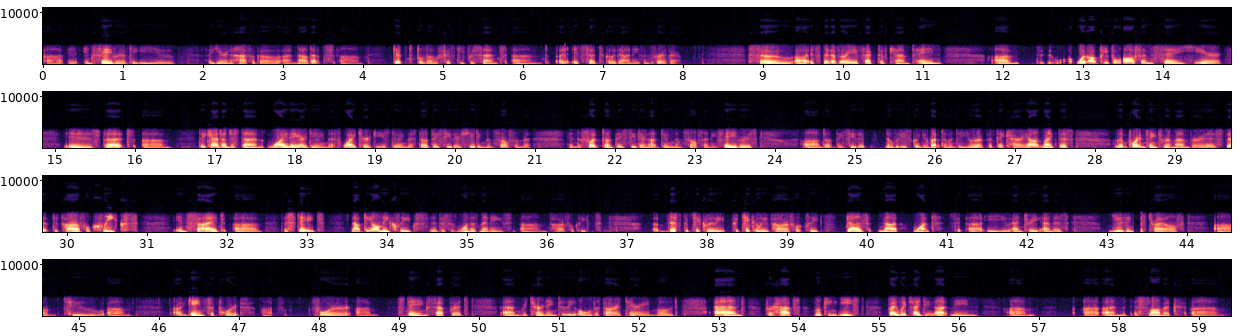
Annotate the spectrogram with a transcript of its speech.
uh, in favor of the EU a year and a half ago, and now that's um, dipped below 50%, and it's set to go down even further. So uh, it's been a very effective campaign. Um, what people often say here is that um, they can't understand why they are doing this, why Turkey is doing this. Don't they see they're shooting themselves in the in the foot? Don't they see they're not doing themselves any favors? Um, don't they see that nobody's going to let them into Europe if they carry on like this? The important thing to remember is that the powerful cliques inside uh, the state, not the only cliques, this is one of many um, powerful cliques, uh, this particularly particularly powerful clique does not want uh, EU entry and is using these trials um, to um, uh, gain support uh, for um, staying separate and returning to the old authoritarian mode, and perhaps looking east, by which I do not mean um, uh, an Islamic um,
